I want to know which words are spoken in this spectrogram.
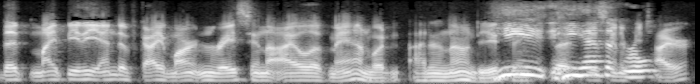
that might be the end of Guy Martin racing the Isle of Man. But I don't know. Do you he, think he hasn't ruled, retire?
